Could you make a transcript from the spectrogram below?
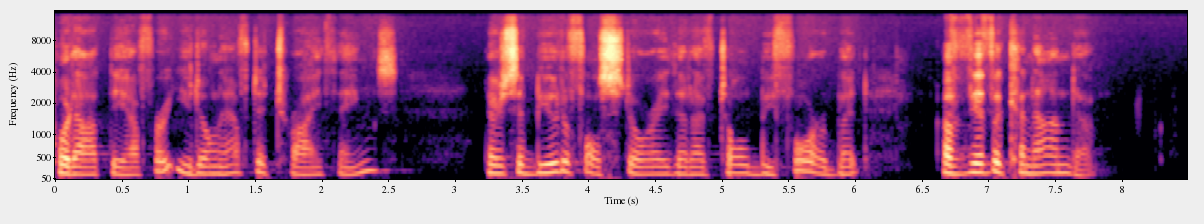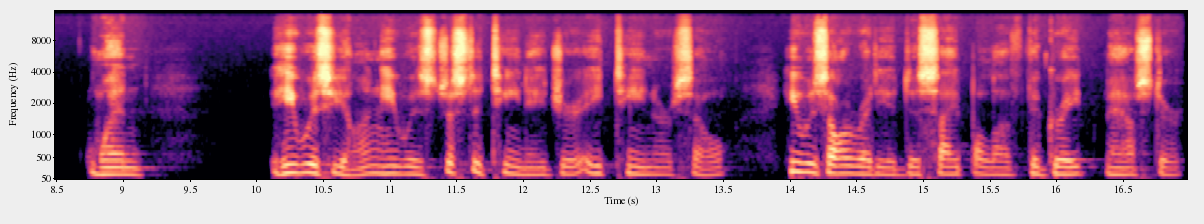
put out the effort, you don't have to try things. There's a beautiful story that I've told before, but of Vivekananda. When he was young, he was just a teenager, 18 or so, he was already a disciple of the great master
